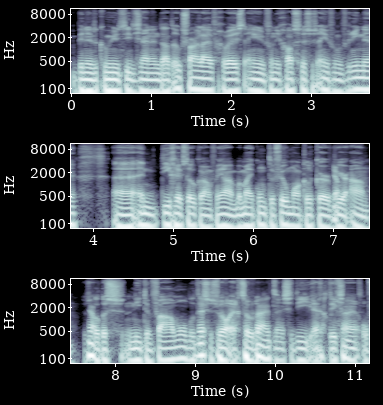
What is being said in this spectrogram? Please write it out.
binnen de community, die zijn inderdaad ook zwaarlijvig geweest. Een van die gasten is dus een van mijn vrienden. Eh, en die geeft ook aan van ja, bij mij komt er veel makkelijker Ja. weer aan. Dus Ja. dat is niet een fabel. Dat Nee, is dus wel echt zo dat feit. mensen die echt dik zijn of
